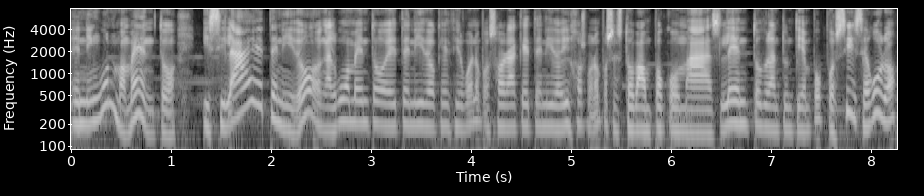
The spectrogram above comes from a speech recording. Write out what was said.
en ningún momento. Y si la he tenido, en algún momento he tenido que decir, bueno, pues ahora que he tenido hijos, bueno, pues esto va un poco más lento durante un tiempo, pues sí, seguro.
